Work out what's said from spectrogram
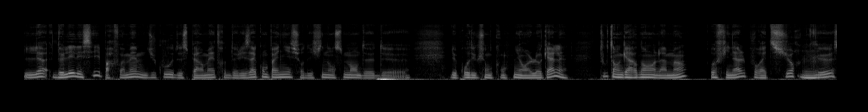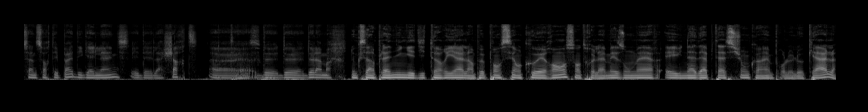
le- de les laisser, parfois même du coup de se permettre de les accompagner sur des financements de, de, de production de contenu en local, tout en gardant la main au final pour être sûr Mhm. que ça ne sortait pas des guidelines et de la charte euh, de, de- de la marque. Donc c'est un planning éditorial un peu pensé en cohérence entre la maison mère et une adaptation quand même pour le local.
